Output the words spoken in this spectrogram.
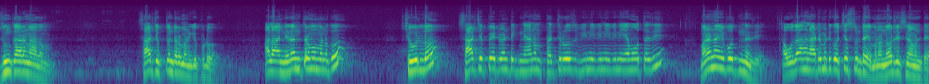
జుంకారనాదం. సార్ చెప్తుంటారు మనకి ఎప్పుడు. అలా నిరంతరము మనకు చెవుల్లో సార్ చెప్పేటువంటి జ్ఞానం ప్రతిరోజు విని విని విని ఏమవుతుంది? మననం అయిపోతుంది అది ఆ ఉదాహరణ ఆటోమేటిక్గా వచ్చేస్తుంటాయి. మనం నోరు తెరిచినామంటే.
